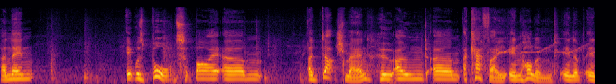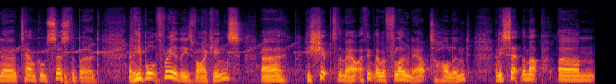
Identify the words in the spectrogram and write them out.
and then it was bought by um, a Dutchman who owned um, a cafe in Holland in a, in a town called Soesterberg. And he bought three of these Vikings. Uh, he shipped them out. I think they were flown out to Holland, and he set them up um,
